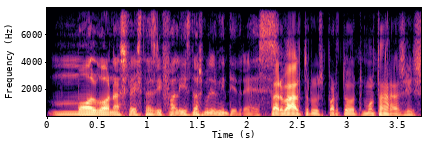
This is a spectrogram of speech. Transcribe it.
molt bones festes i feliç 2023. Per Valtros, per tots. Moltes gràcies.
